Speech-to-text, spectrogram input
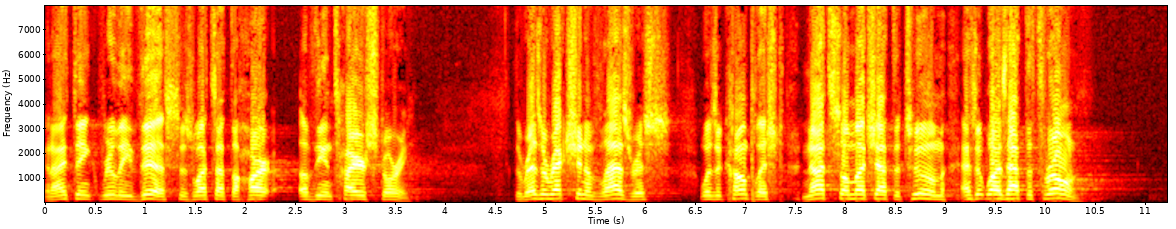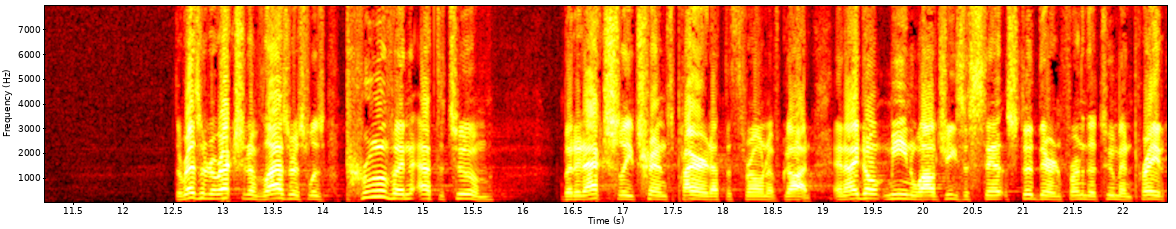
And I think really this is what's at the heart of the entire story. The resurrection of Lazarus was accomplished not so much at the tomb as it was at the throne. The resurrection of Lazarus was proven at the tomb, but it actually transpired at the throne of God. And I don't mean while Jesus stood there in front of the tomb and prayed,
